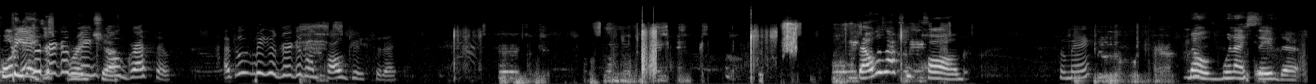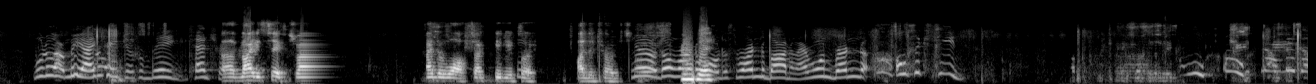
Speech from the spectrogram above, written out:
48 Baker just Drake is being so aggressive. I feel like Baker Drake is on Pog juice today. That was actually Pog. For me? No, when I saved it. What about me? I saved it from paying attention. uh, 96, right at the wall, so I can give you a push on the turns. no, no, don't run the wall. Just run the bottom. Everyone run the. Oh, 16. Oh, oh, no, Mako,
